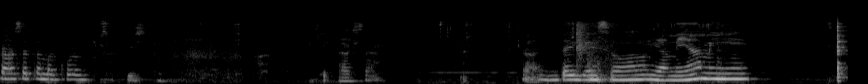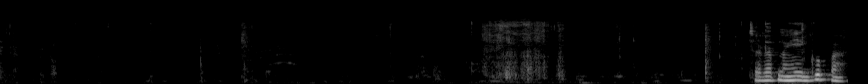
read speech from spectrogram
kasa ta magkuwag sa pisto. Si Asa. Kain tayo guys, oh. Yummy, yummy. Sarap ng higop ah.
